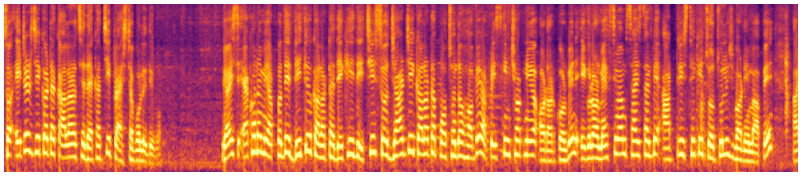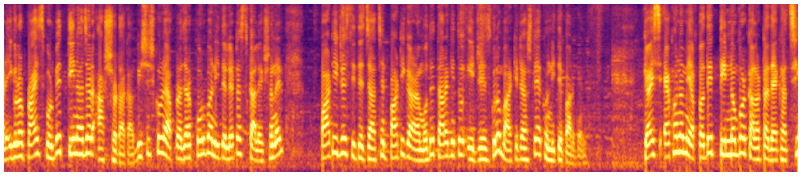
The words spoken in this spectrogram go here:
সো এটার যে কটা কালার আছে দেখাচ্ছি প্রাইসটা বলে দিব। গাইস এখন আমি আপনাদের দ্বিতীয় কালারটা দেখিয়ে দিচ্ছি। সো যার যে কালারটা পছন্দ হবে, আপনি স্ক্রিনশট নিয়ে অর্ডার করবেন। এগুলোর ম্যাক্সিমাম সাইজ থাকবে আটত্রিশ থেকে চৌচল্লিশ বডি মাপে আর এগুলোর প্রাইস পড়বে তিন হাজার আটশো টাকা। বিশেষ করে আপনারা যারা কোরবানিতে লেটেস্ট কালেকশনের পার্টি ড্রেস দিতে চাচ্ছেন পার্টি গাড়ার মধ্যে, তারা কিন্তু এই ড্রেসগুলো মার্কেটে আসলে এখন নিতে পারবেন। গাইস এখন আমি আপনাদের তিন নম্বর কালারটা দেখাচ্ছি,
